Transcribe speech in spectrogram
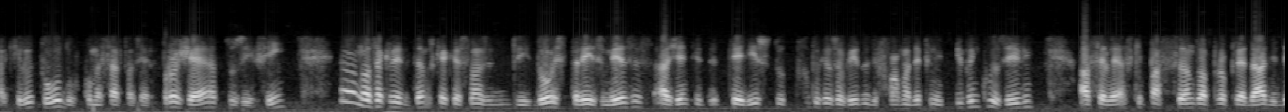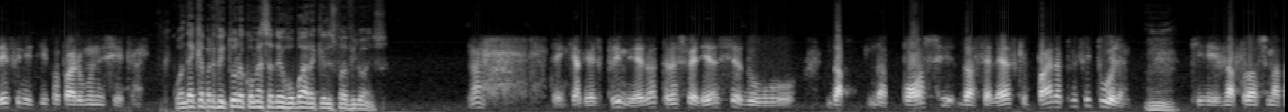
aquilo tudo, começar a fazer projetos, enfim, então, nós acreditamos que a questão de dois, três meses, a gente ter isso tudo resolvido de forma definitiva, inclusive a Celesc passando a propriedade definitiva para o município. Quando é que a prefeitura começa a derrubar aqueles pavilhões? Não, tem que haver primeiro a transferência do, da, da posse da Celesc para a prefeitura. Hum. Que na próxima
